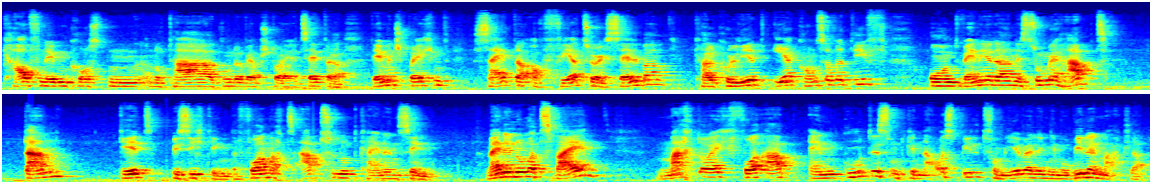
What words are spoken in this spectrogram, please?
Kaufnebenkosten, Notar, Grunderwerbsteuer etc. Dementsprechend seid da auch fair zu euch selber, kalkuliert eher konservativ und wenn ihr da eine Summe habt, dann geht besichtigen. Davor macht es absolut keinen Sinn. Meine Nummer zwei, macht euch vorab ein gutes und genaues Bild vom jeweiligen Immobilienmakler.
